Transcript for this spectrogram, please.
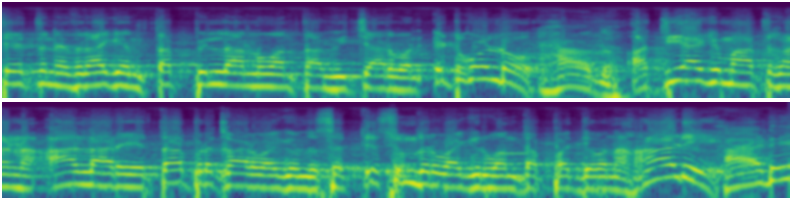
ತಿಳ್ತೀನಿ ಅದ್ರಾಗ ಏನು ತಪ್ಪಿಲ್ಲ ಅನ್ನುವಂತ ವಿಚಾರವನ್ನು ಇಟ್ಕೊಂಡು ಹೌದು. ಅತಿಯಾಗಿ ಮಾತುಗಳನ್ನ ಆಳಾರ ಯಥಾ ಪ್ರಕಾರವಾಗಿ ಒಂದು ಸತ್ಯ ಸುಂದರವಾಗಿರುವಂಥ ಪದ್ಯವನ್ನು ಹಾಡಿ. ಹಾಡಿ.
